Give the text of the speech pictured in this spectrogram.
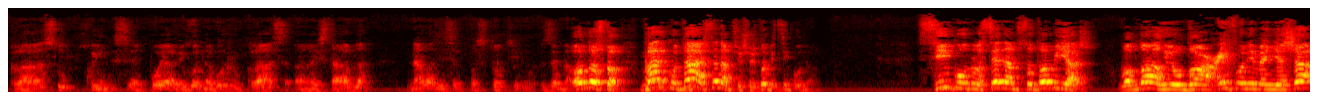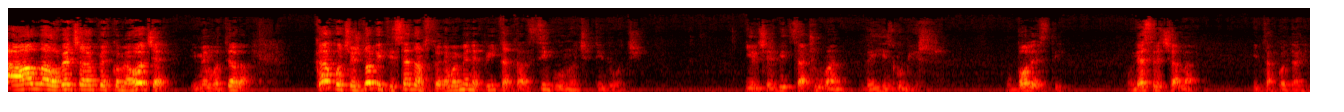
klasu koji se pojavi god na vrhu klas, a stabla, nalazi se po stotinu zemlja. Odnosno, Marko, da, sedam ćeš još dobiti sigurno. Sigurno sedamsto dobijaš. Wallahu yudha'ifu liman yasha, a Allah uveća opet kome hoće i mimo tela. Kako ćeš dobiti 700? Nemoj mene pitati, ali sigurno će ti doći. Ili će biti sačuvan da ih izgubiš. U bolesti, u nesrećama i tako dalje.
